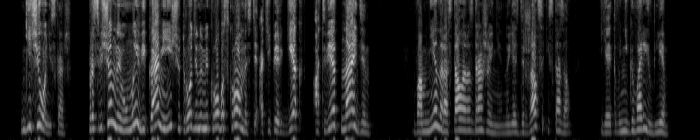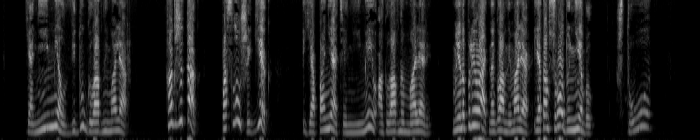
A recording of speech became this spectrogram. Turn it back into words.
Ничего не скажешь. Просвещенные умы веками ищут родину микроба скромности, а теперь Гек, ответ найден. Во мне нарастало раздражение, но я сдержался и сказал. Я этого не говорил, Лем. Я не имел в виду главный маляр. Как же так? Послушай, Гек, я понятия не имею о главном маляре. Мне наплевать на главный маляр, я там сроду не был. Что?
